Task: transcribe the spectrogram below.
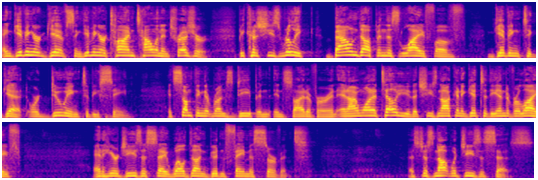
and giving her gifts and giving her time, talent, and treasure because she's really bound up in this life of giving to get or doing to be seen. It's something that runs deep in, inside of her. And, and I want to tell you that she's not going to get to the end of her life and hear Jesus say, Well done, good and famous servant. That's just not what Jesus says.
